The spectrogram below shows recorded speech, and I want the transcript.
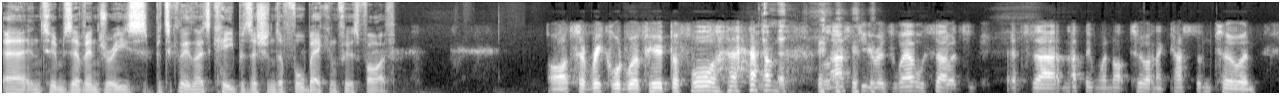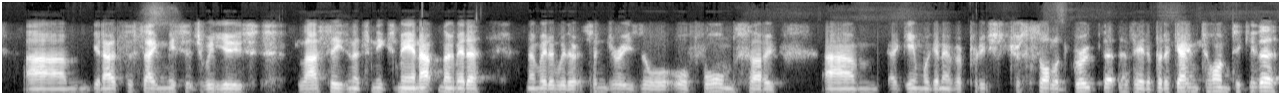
uh, in terms of injuries, particularly in those key positions of fullback and first five? Oh, it's a record we've heard before um, last year as well. So it's it's uh, nothing we're not too unaccustomed to, and um, you know it's the same message we used last season. It's next man up, no matter no matter whether it's injuries or, or form. So um, again, we're going to have a pretty solid group that have had a bit of game time together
